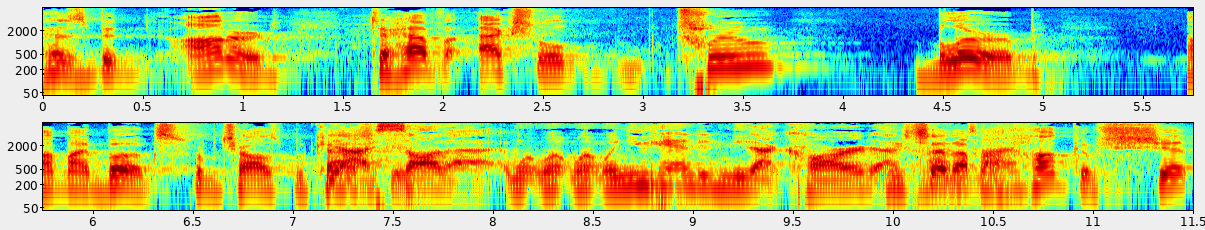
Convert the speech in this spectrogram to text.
has been honored to have actual true blurb on my books from Charles Bukowski. Yeah, I saw that when, when, when you handed me that card. At He said, "I'm a hunk of shit."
